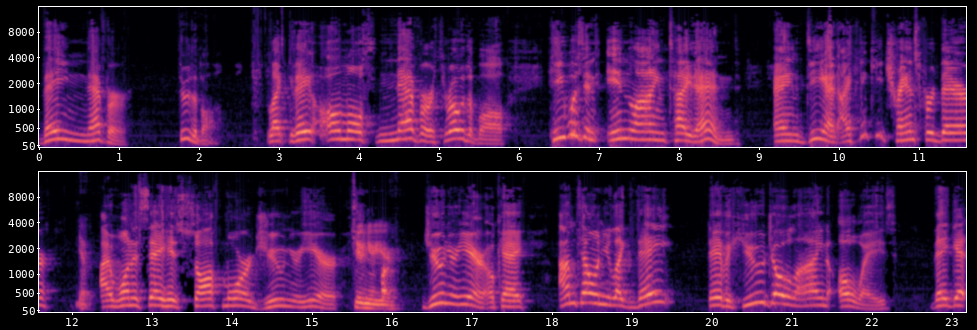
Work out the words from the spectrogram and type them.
they never threw the ball. Like they almost never throw the ball. He was an inline tight end and D end. I think he transferred there. Yep. I want to say his sophomore junior year. Junior year. Junior year, okay. I'm telling you, like they they have a huge O line always. They get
